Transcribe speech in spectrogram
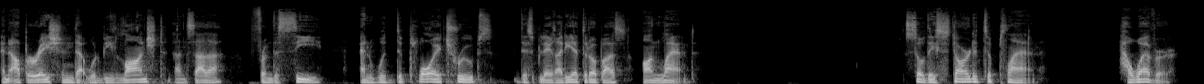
an operation that would be launched, lanzada, from the sea and would deploy troops, desplegaría tropas, on land. So they started to plan. However,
